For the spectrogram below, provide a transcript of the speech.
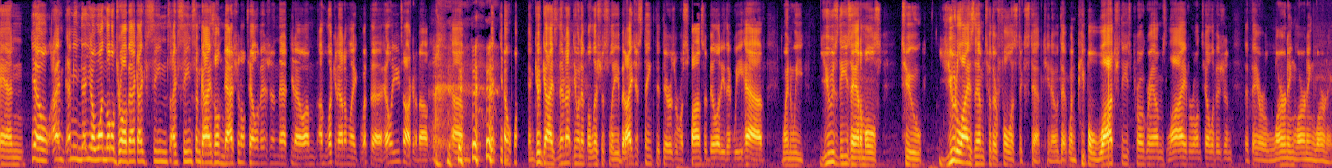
and you know I I mean you know one little drawback I've seen I've seen some guys on national television that you know I'm I'm looking at them like what the hell are you talking about? Um, but, you know and good guys they're not doing it maliciously, but I just think that there's a responsibility that we have when we use these animals to utilize them to their fullest extent you know that when people watch these programs live or on television that they are learning learning learning.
